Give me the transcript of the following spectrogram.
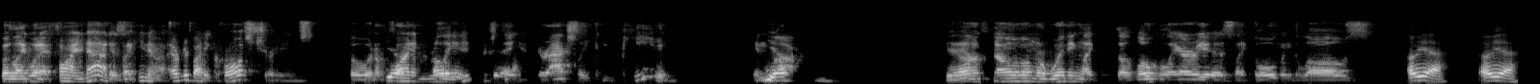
but like what I find out is like, you know, everybody cross trains, but what I'm Yeah. finding really interesting is they're actually competing in Yep. boxing. You Yep. know, some of them are winning like the local areas, like Golden Gloves. Oh yeah. Oh yeah.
